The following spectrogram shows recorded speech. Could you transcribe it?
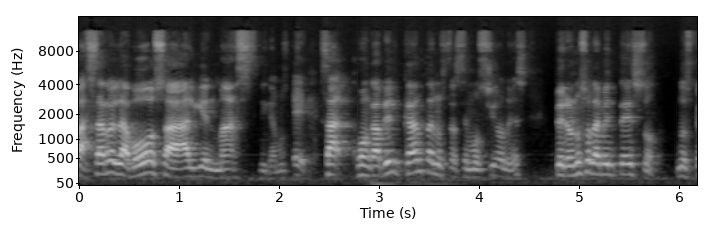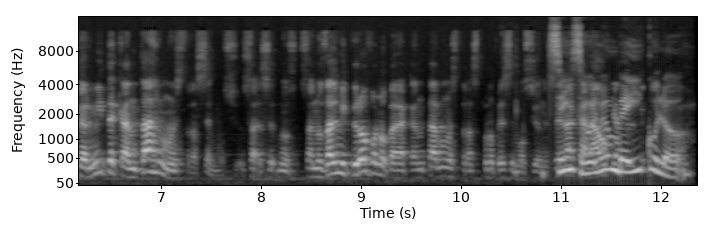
pasarle la voz a alguien más, digamos. Eh, o sea, Juan Gabriel canta nuestras emociones, pero no solamente eso, nos permite cantar nuestras emociones, o sea, nos, da el micrófono para cantar nuestras propias emociones. Sí, se vuelve un vehículo.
